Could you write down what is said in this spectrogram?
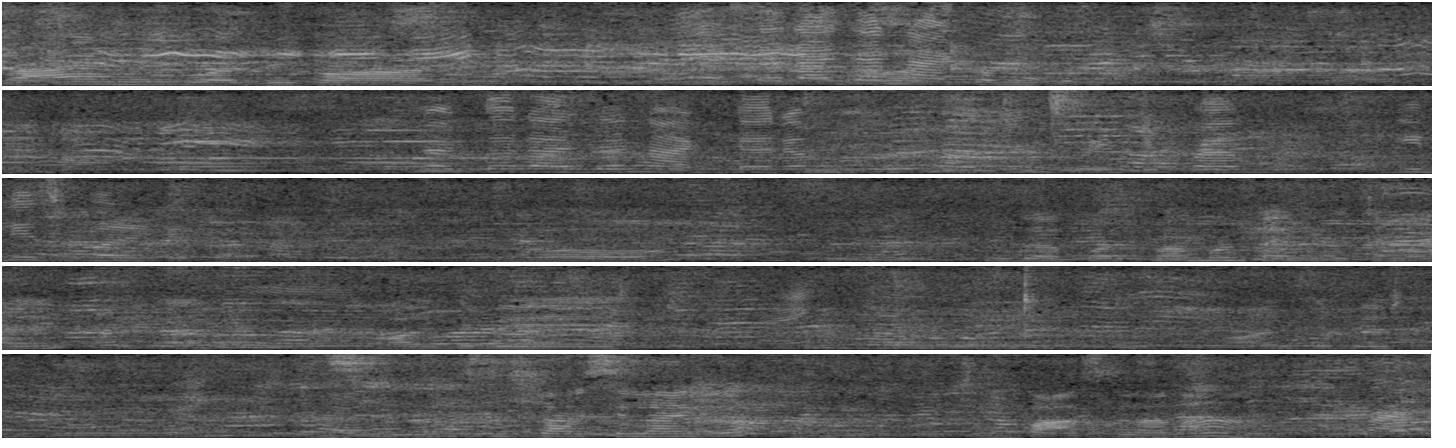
काय आहे वर्ल्ड रेकॉर्ड कमी करू. Nataraja Natyaram two thousand twenty five Guinness world record हो. तुझा परफॉर्मन्स आहे ना त्याच्यामध्ये? All the best all the best तारखेला आहे का पाचला ना? पाच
